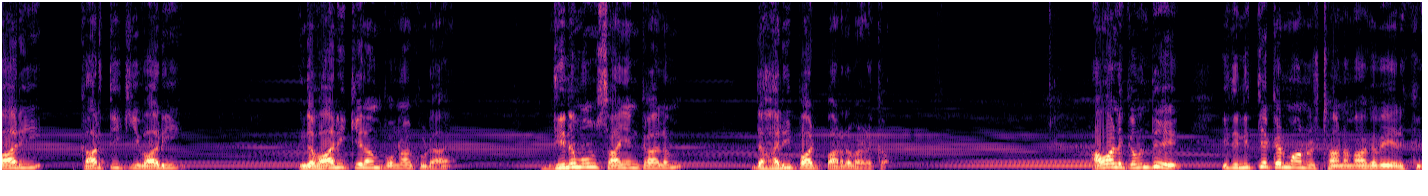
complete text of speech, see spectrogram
வாரி கார்த்திகி வாரி இந்த வாரிக்கெல்லாம் போனால் கூட தினமும் சாயங்காலம் இந்த ஹரிபாட் பாடுற வழக்கம். அவளுக்கு வந்து இது நித்திய கர்மானுஷ்டானமாகவே இருக்கு.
